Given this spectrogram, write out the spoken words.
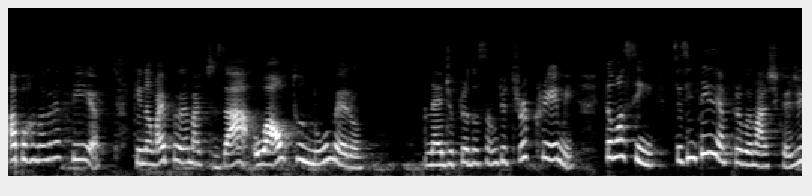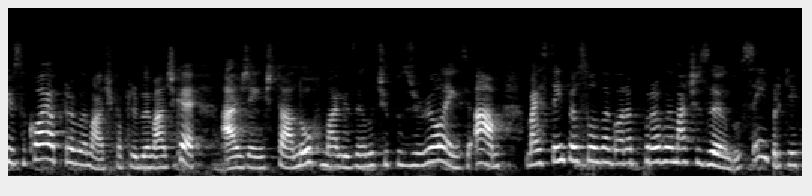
a pornografia, que não vai problematizar o alto número né, de produção de true crime. Então, assim, vocês entendem a problemática disso? Qual é a problemática? A problemática é a gente tá normalizando tipos de violência. Ah, mas tem pessoas agora problematizando. Sim, porque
